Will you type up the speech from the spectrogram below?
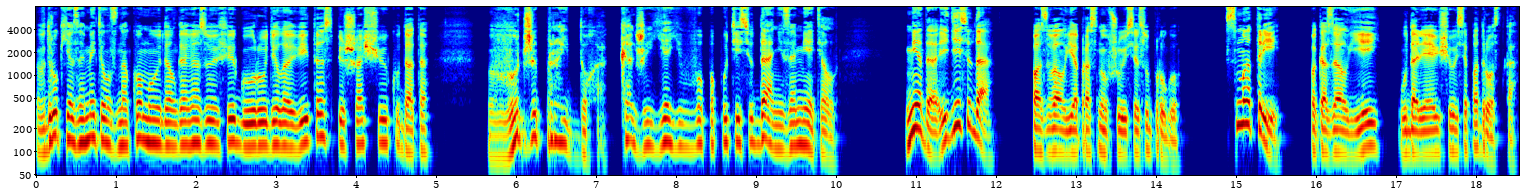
Вдруг я заметил знакомую долговязую фигуру, деловито спешащую куда-то. Вот же пройдоха, как же я его по пути сюда не заметил. «Меда, иди сюда!» — позвал я проснувшуюся супругу. «Смотри!» — показал ей удаляющегося подростка.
